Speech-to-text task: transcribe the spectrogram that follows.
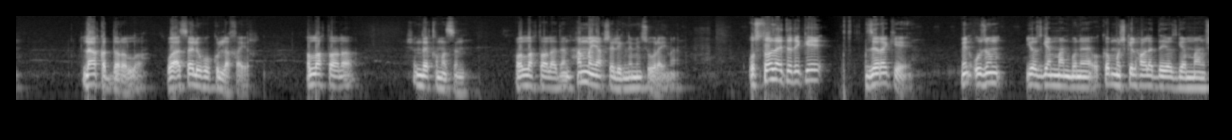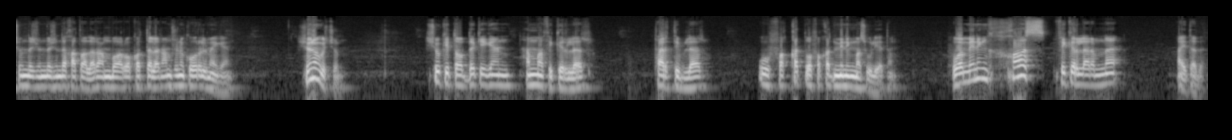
La qaddaralloh va asaluhu kulla xayr. Alloh taolo shunday qilmasin. Alloh taoladan hamma yaxshilikni men so'rayman. Ustoz aytadiki, zeraki men o'zim yozganman buni, ko'p mushkil holatda yozganman. Shunda shunda shunda xatolar ham bor va kattalar ham shuni ko'rilmagan. Shuning uchun shu kitobda kelgan hamma fikrlar, tartiblar u faqat va faqat mening mas'uliyatim. Va mening xos fikrlarimni aytadi.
